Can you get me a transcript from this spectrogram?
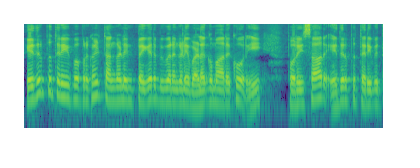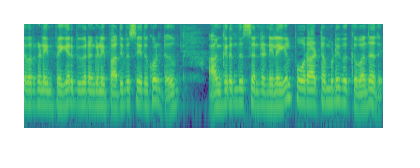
எதிர்ப்பு தெரிவிப்பவர்கள் தங்களின் பெயர் விவரங்களை வழங்குமாறு கோரி போலீசார் எதிர்ப்பு தெரிவித்தவர்களின் பெயர் விவரங்களை பதிவு செய்து கொண்டு அங்கிருந்து சென்ற நிலையில் போராட்டம் முடிவுக்கு வந்தது.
